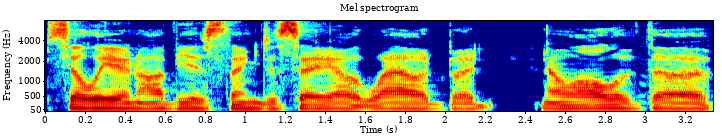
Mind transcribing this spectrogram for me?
silly and obvious thing to say out loud, but you know, all of the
